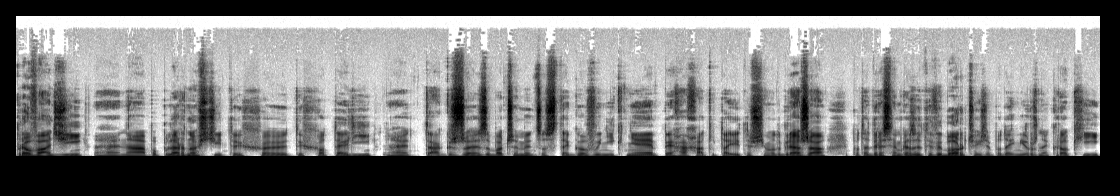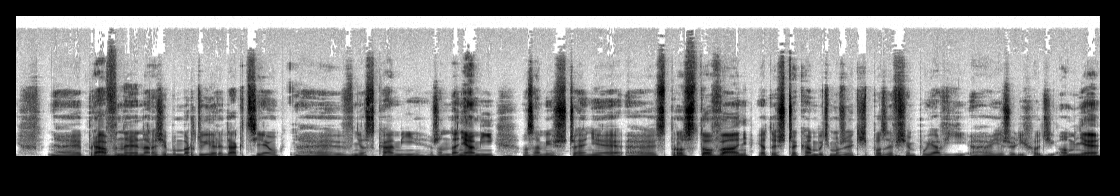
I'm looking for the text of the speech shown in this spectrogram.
prowadzi, na popularności popularności tych, e, tych hoteli, e, także zobaczymy, co z tego wyniknie. PHH tutaj też się odgraża pod adresem Gazety Wyborczej, że podejmie różne kroki e, prawne. Na razie bombarduje redakcję wnioskami, żądaniami o zamieszczenie sprostowań. Ja też czekam, być może jakiś pozew się pojawi, jeżeli chodzi o mnie.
